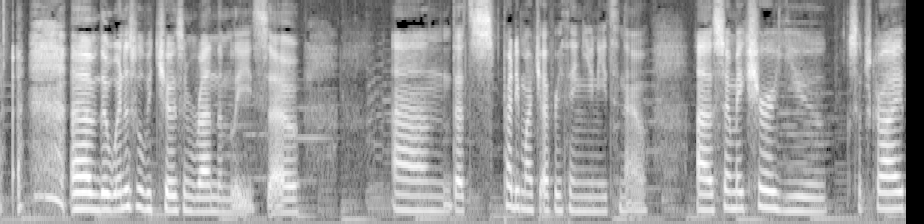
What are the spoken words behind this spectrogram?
um, the winners will be chosen randomly, so and that's pretty much everything you need to know. Uh, so make sure you subscribe,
